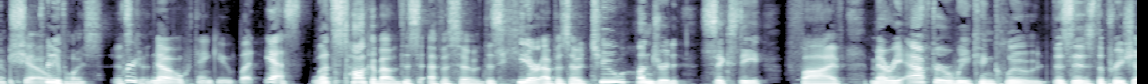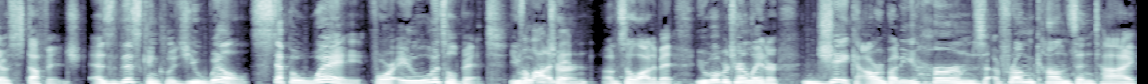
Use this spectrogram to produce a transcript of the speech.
radio. show. Pretty voice. It's Pre- good. No, thank you. But yes, Let's talk about this episode. This here episode 265. Meri, after we conclude, this is the pre-show stuffage. As this concludes, you will step away for a little bit. You It's a will lot of it. return. Oh, it's a lot of it. You will return later. Jake, our buddy Herms from Kanzentai,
